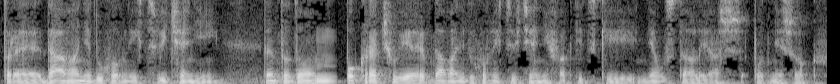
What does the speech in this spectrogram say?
pre dávanie duchovných cvičení. Tento dom pokračuje v dávaní duchovných cvičení fakticky neustále až po dnešok.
